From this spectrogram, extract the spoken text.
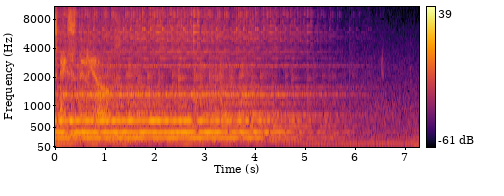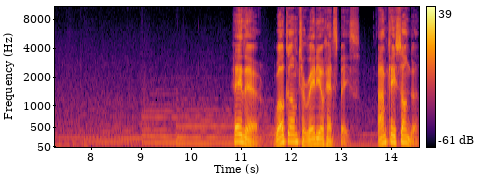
Headspace Studios. Hey there, welcome to Radio Headspace. I'm Kessonga,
